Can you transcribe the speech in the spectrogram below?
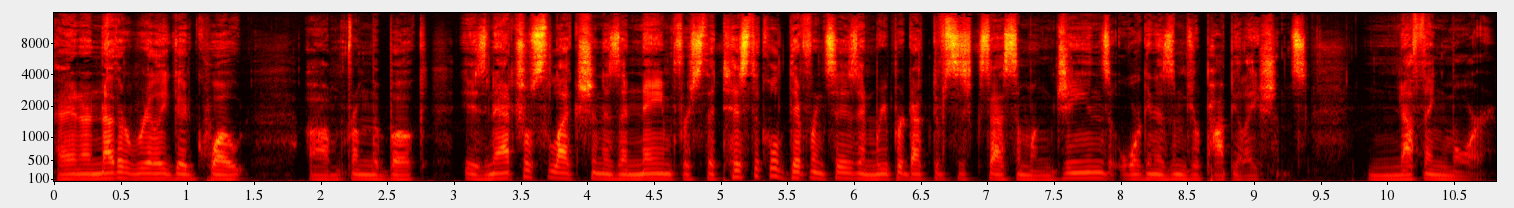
Okay, and another really good quote um, from the book is natural selection is a name for statistical differences in reproductive success among genes, organisms, or populations. Nothing more.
